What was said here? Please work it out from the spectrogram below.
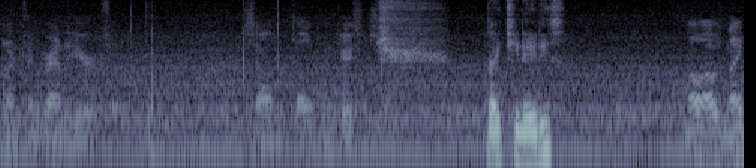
110 grand a year or so. Selling telecommunications. 1980s. No, that was 90s.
